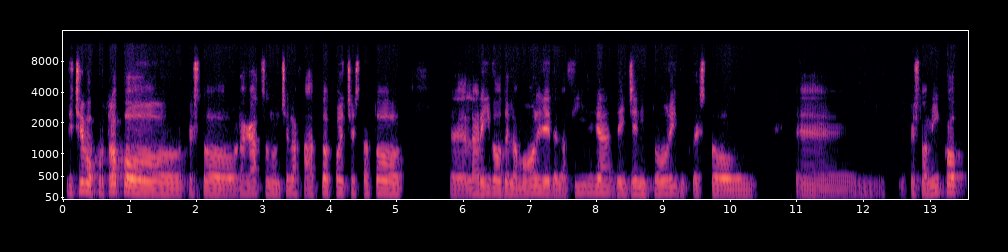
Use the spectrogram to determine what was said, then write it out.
Dicevo, purtroppo questo ragazzo non ce l'ha fatto, poi c'è stato eh, l'arrivo della moglie, della figlia, dei genitori di questo, questo amico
